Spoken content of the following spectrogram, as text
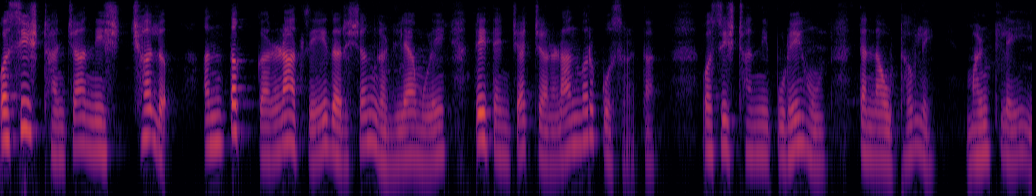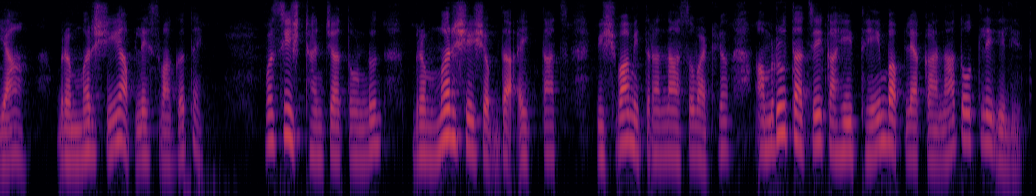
वसिष्ठांच्या निश्चल अंतःकरणाचे दर्शन घडल्यामुळे ते त्यांच्या चरणांवर कोसळतात. वसिष्ठांनी पुढे होऊन त्यांना उठवले म्हटले या ब्रह्मर्षी आपले स्वागत आहे. वसिष्ठांच्या तोंडून ब्रह्मर्षी शब्द ऐकताच विश्वामित्रांना असं वाटलं अमृताचे काही थेंब आपल्या कानात ओतले गेलेत.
